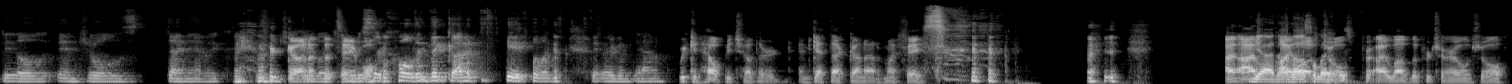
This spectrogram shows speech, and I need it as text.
Bill and Joel's dynamic. with each Gun other, at the like, them just, table. like, holding the gun at the table and staring him down. we can help each other and get that gun out of my face. I, I, Yeah, no, I love hilarious. Joel's. I love the portrayal of Joel.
